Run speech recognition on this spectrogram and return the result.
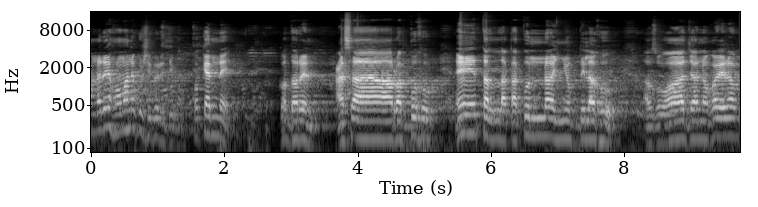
আপনারে হমানে খুশি করে দিব। তো কেমনে? ক ধরেন, আশা রব্বুহু, এ তাল্লা তাল্লাকা কুন্না ইয়ুবদিলাহু আজওয়াজান গায়রাম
